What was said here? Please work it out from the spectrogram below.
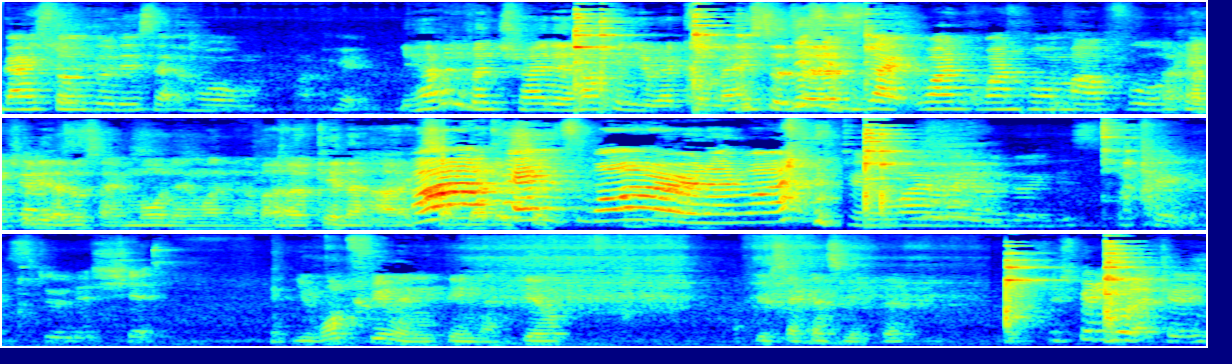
guys don't do this at home. Okay. You haven't even tried it. How can you recommend This, to this them? is like one one whole mouthful. Okay, Actually, that guys. looks like more than one, but okay, then I'll accept Ah, that. okay, it's more than one. Okay, why am I even doing this? Okay, let's do this shit. You won't feel anything until a few seconds later. It's pretty good actually.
